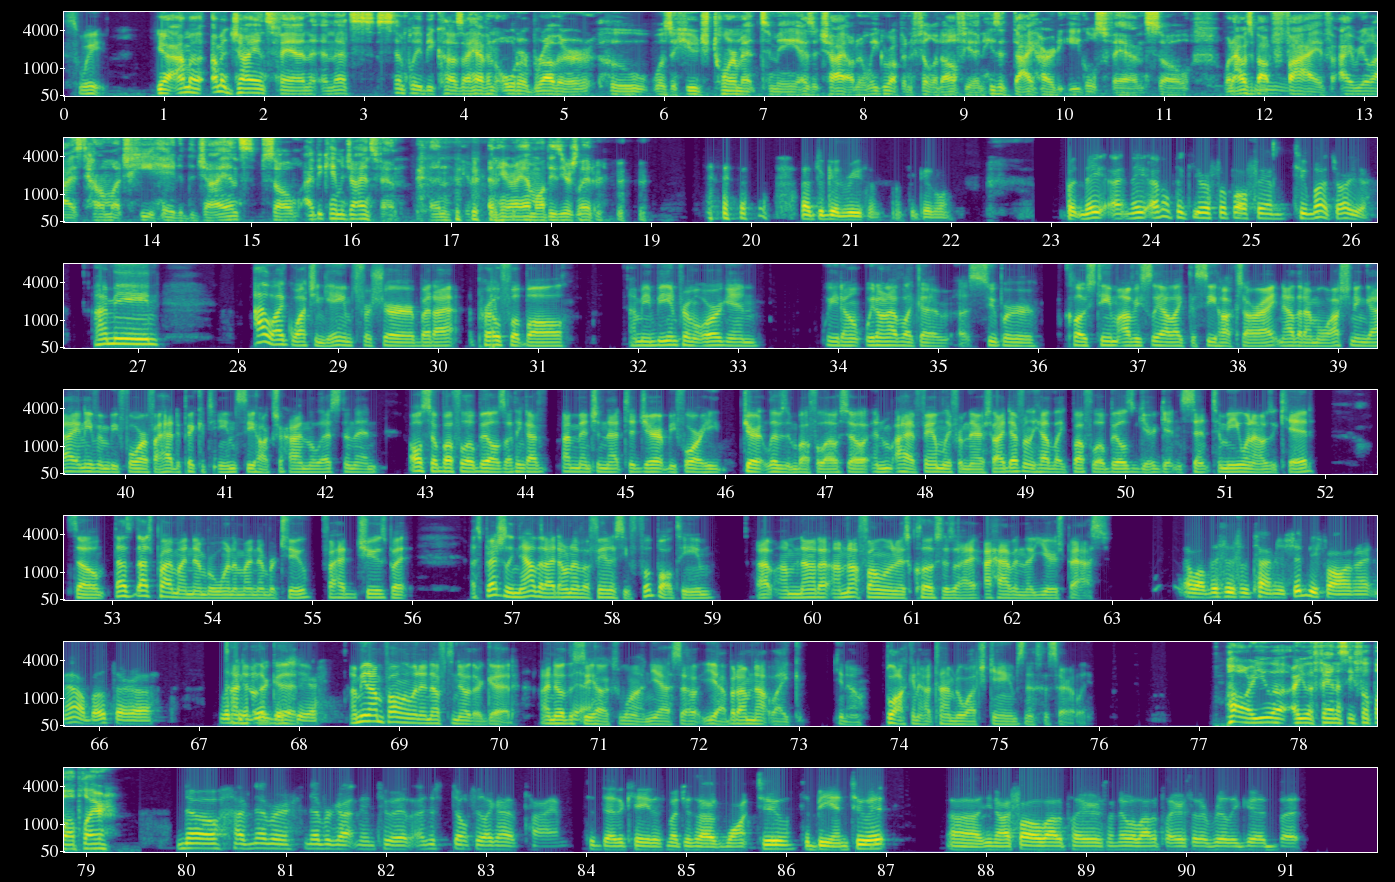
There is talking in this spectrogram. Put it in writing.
Sweet. Yeah, I'm a I'm a Giants fan, and that's simply because I have an older brother who was a huge torment to me as a child, and we grew up in Philadelphia, and he's a diehard Eagles fan. So when I was about Mm. five, I realized how much he hated the Giants, so I became a Giants fan, and here, and here I am all these years later. That's a good reason. That's a good one. But Nate, I, Nate, I don't think you're a football fan too much, are you? I mean, I like watching games for sure, but I pro football. I mean, being from Oregon, we don't we don't have like a, a super close team. Obviously, I like the Seahawks. All right, now that I'm a Washington guy, and even before, if I had to pick a team, Seahawks are high on the list, and then also Buffalo Bills. I think I've I mentioned that to Jarrett before. He Jarrett lives in Buffalo, so and I have family from there, so I definitely had like Buffalo Bills gear getting sent to me when I was a kid. So that's that's probably my number one and my number two if I had to choose. But especially now that I don't have a fantasy football team, I, I'm not a, I'm not following as close as I, I have in the years past. Oh, well, this is the time you should be following right now. Both are uh, looking know they're good, this year. I mean, I'm following enough to know they're good. I know the Yeah. Seahawks won, yeah. So yeah, but I'm not like you know blocking out time to watch games necessarily. Paul, are you a are you a fantasy football player? No, I've never never gotten into it. I just don't feel like I have time to dedicate as much as I would want to to be into it. Uh, you know, I follow a lot of players. I know a lot of players that are really good, but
